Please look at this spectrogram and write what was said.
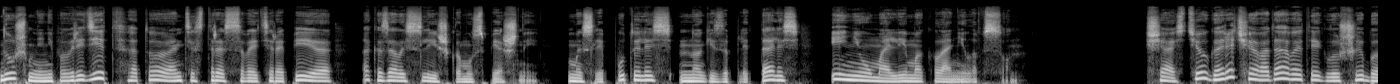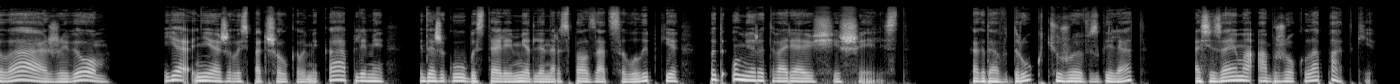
Душ мне не повредит, а то антистрессовая терапия оказалась слишком успешной — Мысли путались, ноги заплетались и неумолимо клонила в сон. К счастью, горячая вода в этой глуши была, живем. Я нежилась под шелковыми каплями, и даже губы стали медленно расползаться в улыбке под умиротворяющий шелест. Когда вдруг чужой взгляд осязаемо обжег лопатки.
